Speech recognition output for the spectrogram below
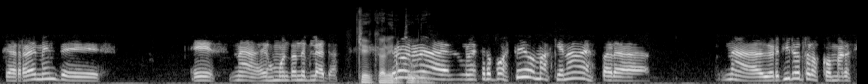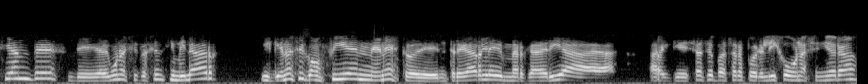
O sea, realmente es, es, nada, es un montón de plata. Qué Pero bueno, nada, nuestro posteo más que nada es para, nada, advertir a otros comerciantes de alguna situación similar y que no se confíen en esto de entregarle mercadería al que se hace pasar por el hijo de una señora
